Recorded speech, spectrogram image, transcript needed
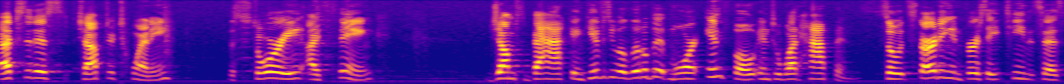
Exodus chapter 20, the story, I think, jumps back and gives you a little bit more info into what happens. So it's starting in verse 18, it says,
